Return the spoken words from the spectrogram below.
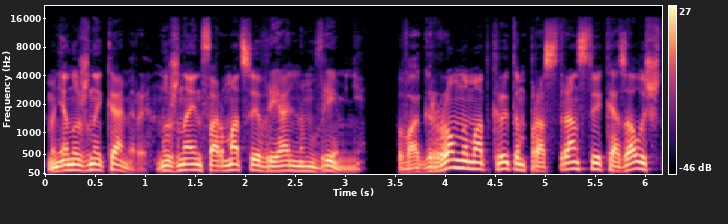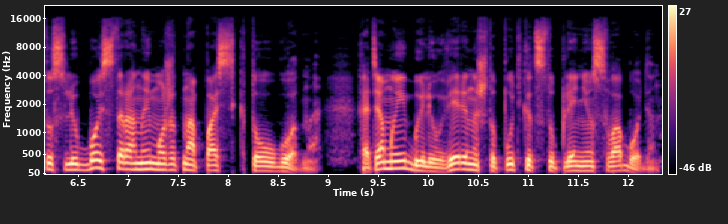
Мне нужны камеры, нужна информация в реальном времени. В огромном открытом пространстве казалось, что с любой стороны может напасть кто угодно, хотя мы и были уверены, что путь к отступлению свободен.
